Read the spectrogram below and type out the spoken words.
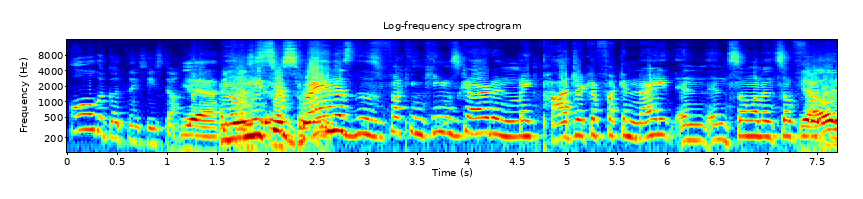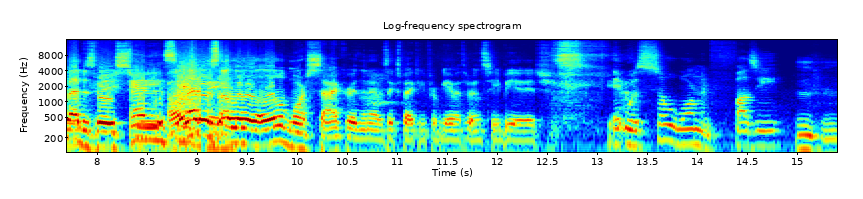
all the good things he's done. Yeah. And then we It see Bran sweet. as the fucking Kingsguard and make Podrick a fucking knight and, and so on and so forth. Yeah, all and- that is very sweet. and All that is a little, a little more saccharine than I was expecting from Game of Thrones CBH. It was so warm and fuzzy, hmm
